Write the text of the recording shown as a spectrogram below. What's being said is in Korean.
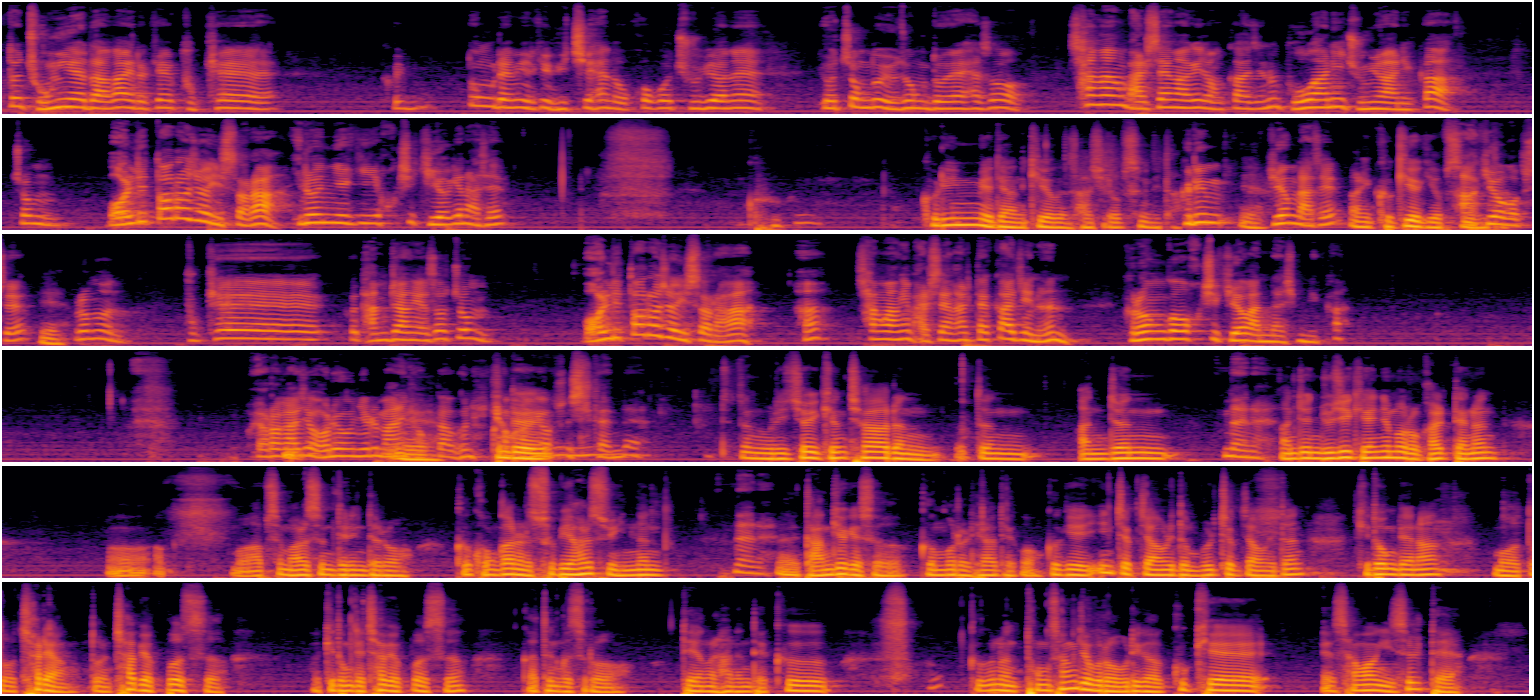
어떤 종이에다가 이렇게 국회 그 동그라미 이렇게 위치해 놓고 그 주변에 요 정도 요 정도에 해서 상황 발생하기 전까지는 보안이 중요하니까 좀 멀리 떨어져 있어라 이런 얘기 혹시 기억이 나세요? 그림에 대한 기억은 사실 없습니다. 그림 예. 기억나세요? 아니 그 기억이 아 없습니다. 기억 없어요? 예. 그러면 국회 그 담장에서 좀 멀리 떨어져 있어라. 어? 상황이 발생할 때까지는 그런 거 혹시 기억 안 나십니까? 여러 가지 어려운 일을 많이 예. 겪다 보니 경험이 없으실 텐데. 어쨌든 우리 저희 경찰은 어떤 안전 네네. 안전 유지 개념으로 갈 때는 어 뭐 앞서 말씀드린 대로 그 공간을 수비할 수 있는 네네. 어, 간격에서 근무를 해야 되고 그게 인적 자원이든 물적 자원이든 기동대나 뭐 또 차량 또는 차벽 버스 기동대 차벽 버스 같은 것으로 대응을 하는데 그 그거는 통상적으로 우리가 국회 상황이 있을 때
